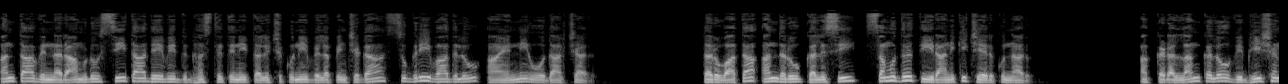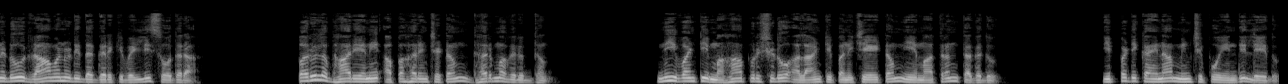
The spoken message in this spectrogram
అంతా విన్న రాముడు సీతాదేవి దుఃస్థితిని తలుచుకుని విలపించగా సుగ్రీవాదులు ఆయన్ని ఓదార్చారు. తరువాత అందరూ కలిసి సముద్ర తీరానికి చేరుకున్నారు. అక్కడ లంకలో విభీషణుడు రావణుడి దగ్గరికి వెళ్ళి సోదరా పరుల భార్యని అపహరించటం ధర్మవిరుద్ధం నీ వంటి మహాపురుషుడు అలాంటి పని చేయటం ఏమాత్రం తగదు. ఇప్పటికైనా మించిపోయింది లేదు.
